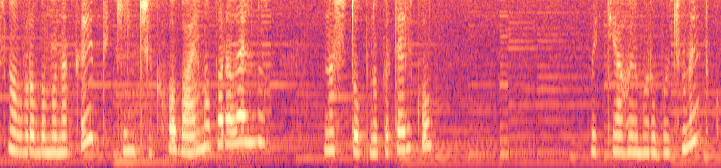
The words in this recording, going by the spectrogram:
Знову робимо накид, кінчик ховаємо паралельно, наступну петельку, витягуємо робочу нитку,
